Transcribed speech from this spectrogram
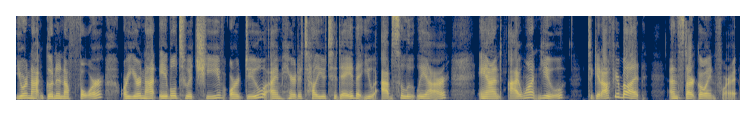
you're not good enough for or you're not able to achieve or do, I'm here to tell you today that you absolutely are. And I want you to get off your butt and start going for it.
